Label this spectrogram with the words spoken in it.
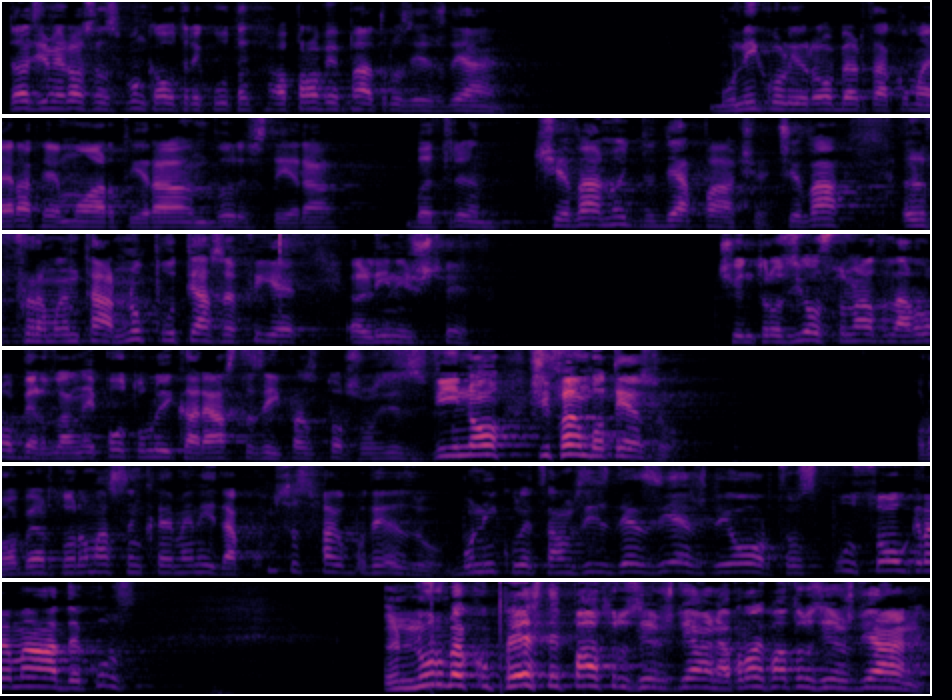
Dragii mei, vreau să spun că au trecut aproape 40 de ani. Bunicul lui Robert acum era pe moarte, era în vârstă, era bătrân. Ceva nu-i dădea pace, ceva îl frământa, nu putea să fie liniștit. Și într-o zi o sunat la Robert, la nepotul lui, care astăzi e păstor, și a zis, vino și fă botezul. Robert a rămas încremenit, dar cum să-ți fac botezul? Buniculeț, ți-am zis de zeci de ori, ți-a spus o grămadă, cum să... În urmă cu peste 40 de ani, aproape 40 de ani,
